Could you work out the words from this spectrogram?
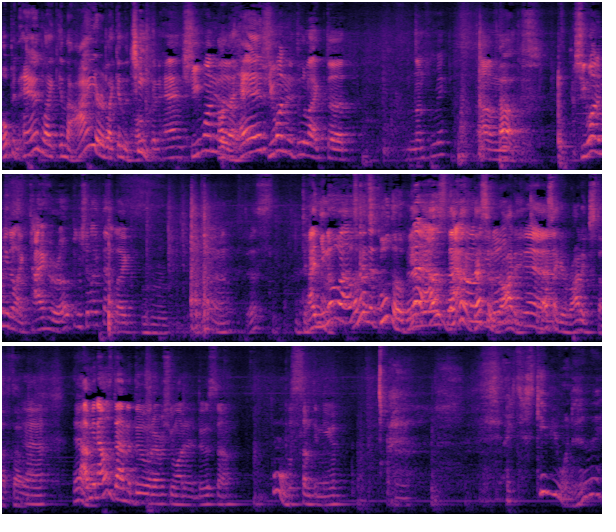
open hand, like in the eye or like in the cheek. Open hand. She wanted On to, the head? She wanted to do like the none for me. Um, Oh, She wanted me to like tie her up and shit like that. Like, uh, this. And you know what? I was Oh, kinda- cool though. Man. Yeah, I was that's, down, Like, that's you know? erotic. Yeah. That's like erotic stuff though. Yeah. Yeah. I mean, I was down to do whatever she wanted to do, so it Hmm. was something new. I gave you one, didn't I?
